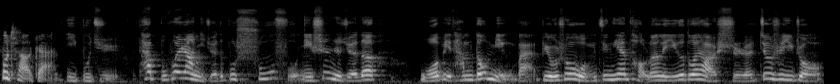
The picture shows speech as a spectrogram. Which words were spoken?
不挑战一部剧，它不会让你觉得不舒服，你甚至觉得我比他们都明白。比如说我们今天讨论了一个多小时，就是一种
